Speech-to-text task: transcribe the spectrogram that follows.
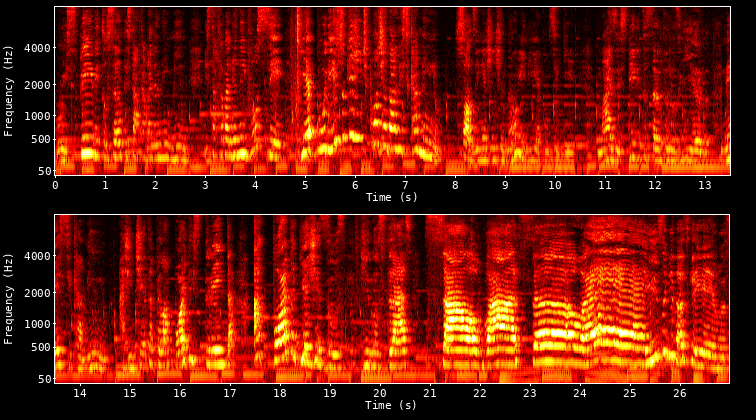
o Espírito Santo está trabalhando em mim está trabalhando em você. E é por isso que a gente pode andar nesse caminho. Sozinho a gente não iria conseguir, mas o Espírito Santo nos guiando. Nesse caminho, a gente entra pela porta estreita, a porta que é Jesus, que nos traz salvação. É isso que nós queremos.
